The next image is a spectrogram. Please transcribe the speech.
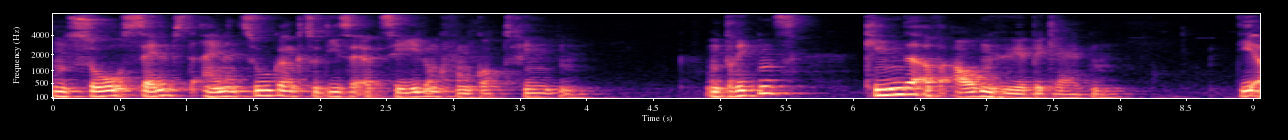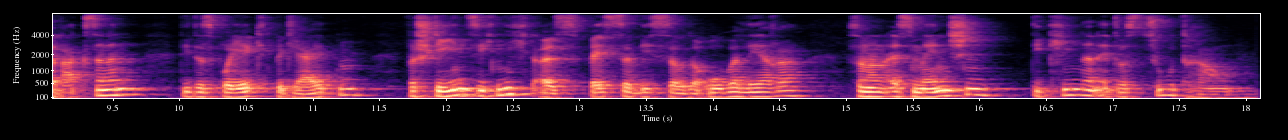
und so selbst einen Zugang zu dieser Erzählung von Gott finden. Und drittens, Kinder auf Augenhöhe begleiten. Die Erwachsenen, die das Projekt begleiten, verstehen sich nicht als Besserwisser oder Oberlehrer, sondern als Menschen, die Kindern etwas zutrauen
